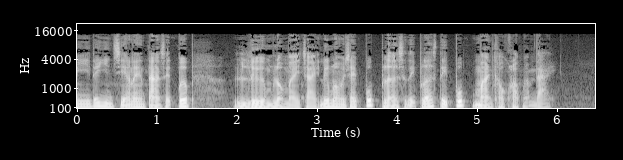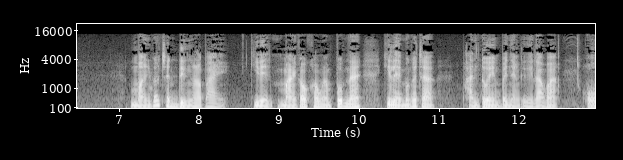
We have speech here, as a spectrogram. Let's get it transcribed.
มีได้ยินเสียงอะไรต่างๆเสร็จปุ๊บลืมลมหายใจ ลืมลมหายใจปุ๊บเผลอสติเผลอสติปุ๊บมารเข้าครอบงำได้ มันก็จะดึงเราไปกิเลสมารเข้าครอบงำปุ๊บนะ กิเลสมันก็จะผันตัวเองเป็นอย่างอื่นแล้วว่า โอ้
